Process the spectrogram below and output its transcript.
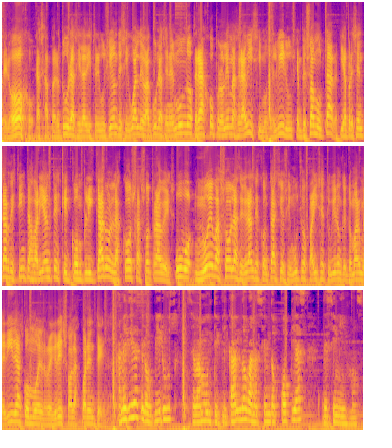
Pero ojo, las aperturas y la distribución desigual de vacunas en el mundo trajo problemas gravísimos. El virus empezó a mutar y a presentar distintas variantes que complicaron las cosas otra vez. Hubo nuevas olas de grandes contagios y muchos países tuvieron que tomar medidas como el regreso a las cuarentenas. A medida que los virus se van multiplicando, van haciendo copias de sí mismos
